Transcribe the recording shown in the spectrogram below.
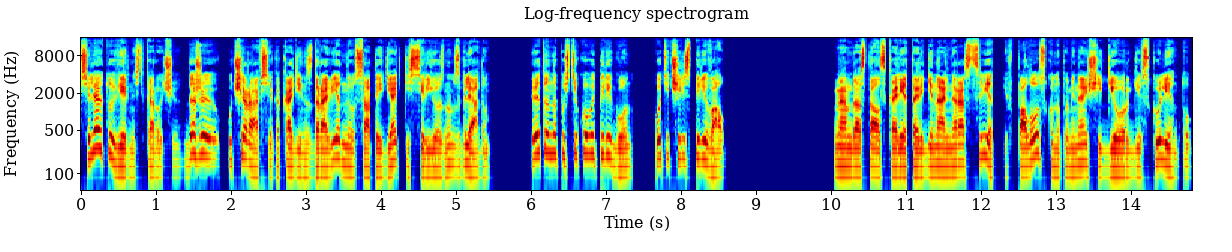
Вселяют уверенность, короче. Даже кучера все как один, здоровенные усатые дядьки с серьезным взглядом. Это на пустяковый перегон, хоть и через перевал. Нам досталась карета оригинальной расцветки, в полоску, напоминающей георгиевскую ленту.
